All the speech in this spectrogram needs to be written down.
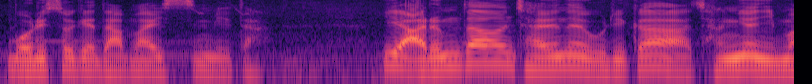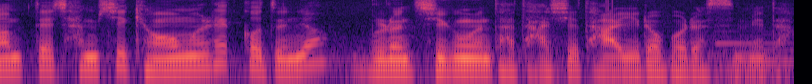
머릿속에 남아 있습니다. 이 아름다운 자연을 우리가 작년 이맘때 잠시 경험을 했거든요. 물론 지금은 다 다시 다 잃어버렸습니다.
